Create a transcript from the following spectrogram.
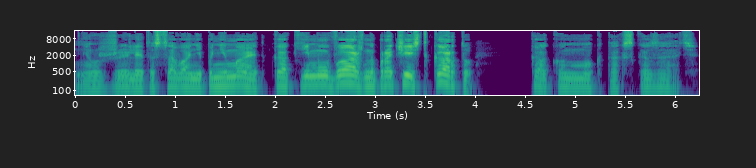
Неужели эта сова не понимает, как ему важно прочесть карту? Как он мог так сказать?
